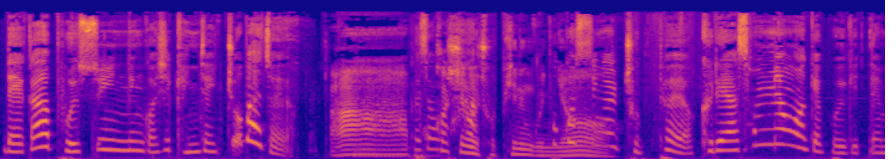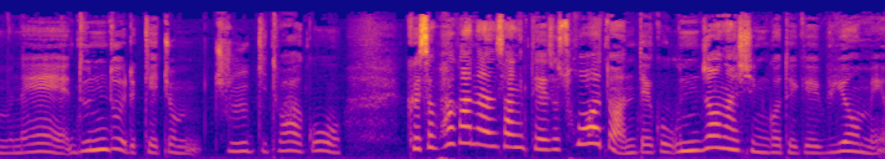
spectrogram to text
내가 볼 수 있는 것이 굉장히 좁아져요. 아, focusing을 확- 좁히는군요. focusing을 좁혀요. 그래야 선명하게 보이기 때문에 눈도 이렇게 좀 줄기도 하고 그래서 화가 난 상태에서 소화도 안 되고 운전하신 거 되게 위험해요.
